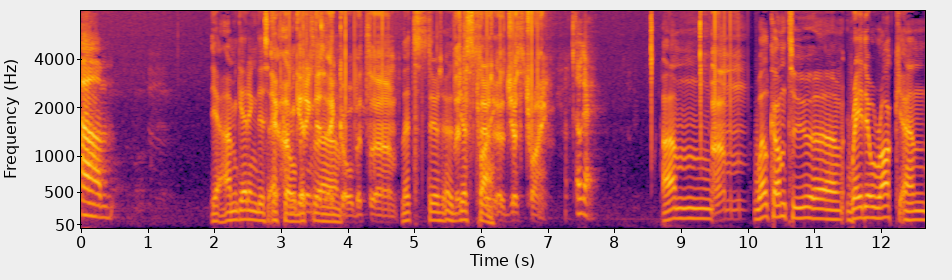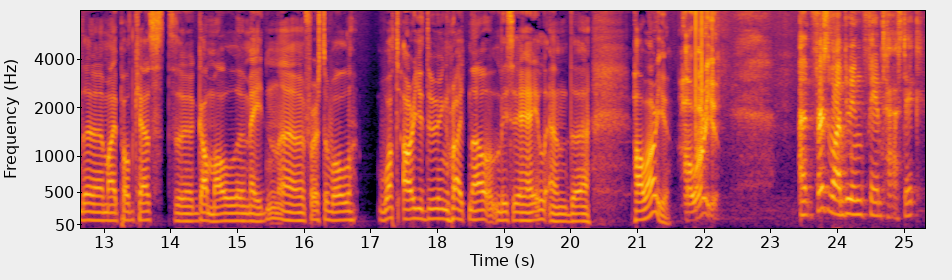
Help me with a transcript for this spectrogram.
Um, Yeah, I'm getting this Yeah, echo, I'm getting but this um, echo, but um, let's just, uh, let's just try. Uh, just try. okay. Um, Um, welcome to uh, Radio Rock and uh, my podcast, uh, Gammal Maiden. Uh, first of all, what are you doing right now, Lzzy Hale, and uh, how are you? how are you? Um, first of all, I'm doing fantastic,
